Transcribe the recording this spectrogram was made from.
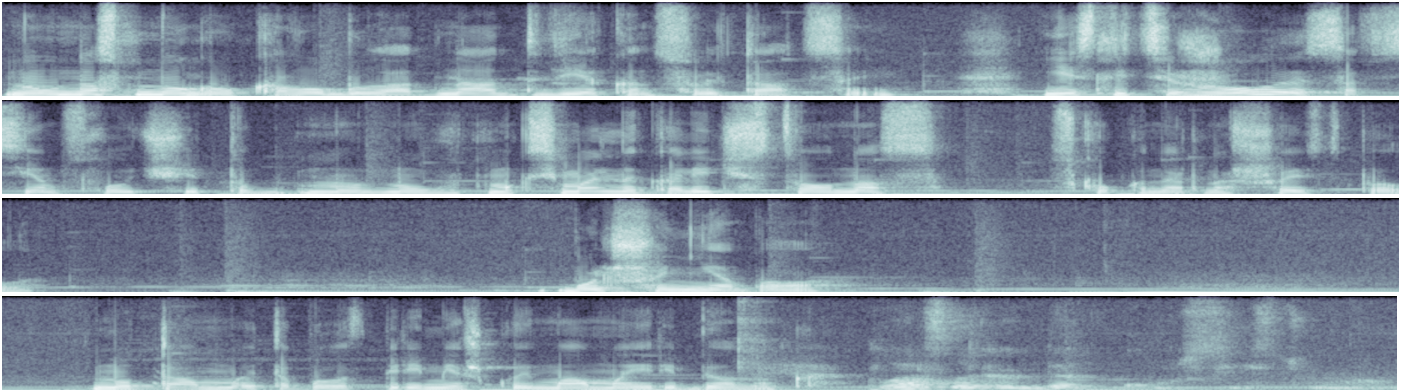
Ну, у нас много у кого было одна-две консультации. Если тяжелые совсем случаи, то ну, ну, вот максимальное количество у нас, сколько, наверное, 6 было. Больше не было. Но там это было в перемешку и мама, и ребенок. Классно, когда курс есть у мамы.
